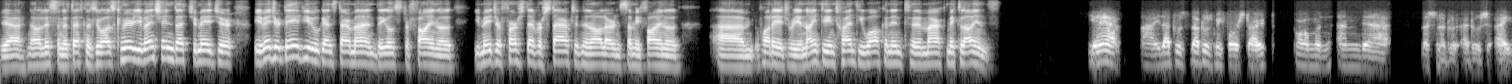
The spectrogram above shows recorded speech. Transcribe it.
Yeah, no, listen, it definitely was. Come here, you mentioned that you made your you made your debut against Armagh, the Ulster final. You made your first ever start in an All Ireland semi final. Um, what age were you? 19, 20, walking into Mark McLyons. Yeah, I, that was that was my first start, Colin, and, and uh, listen, it, it, was I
